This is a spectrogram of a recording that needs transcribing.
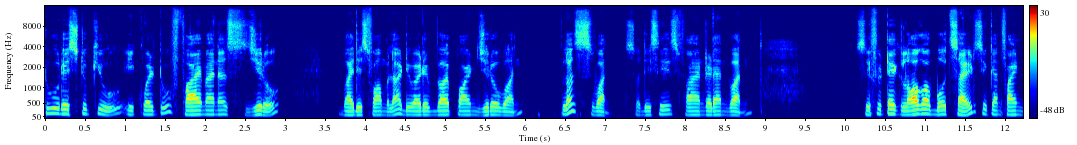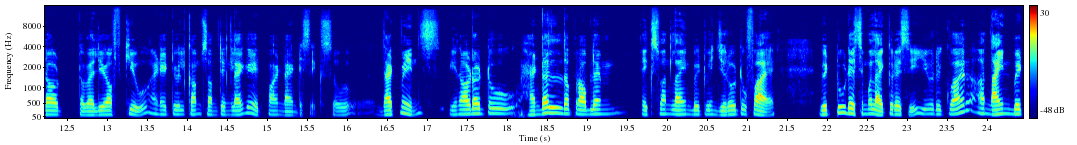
2 raised to q equal to 5 minus 0 by this formula divided by 0.01 plus 1. So this is 501. So if you take log of both sides, you can find out the value of q and it will come something like 8.96. So that means in order to handle the problem x1 line between 0 to 5 with 2 decimal accuracy, you require a 9 bit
